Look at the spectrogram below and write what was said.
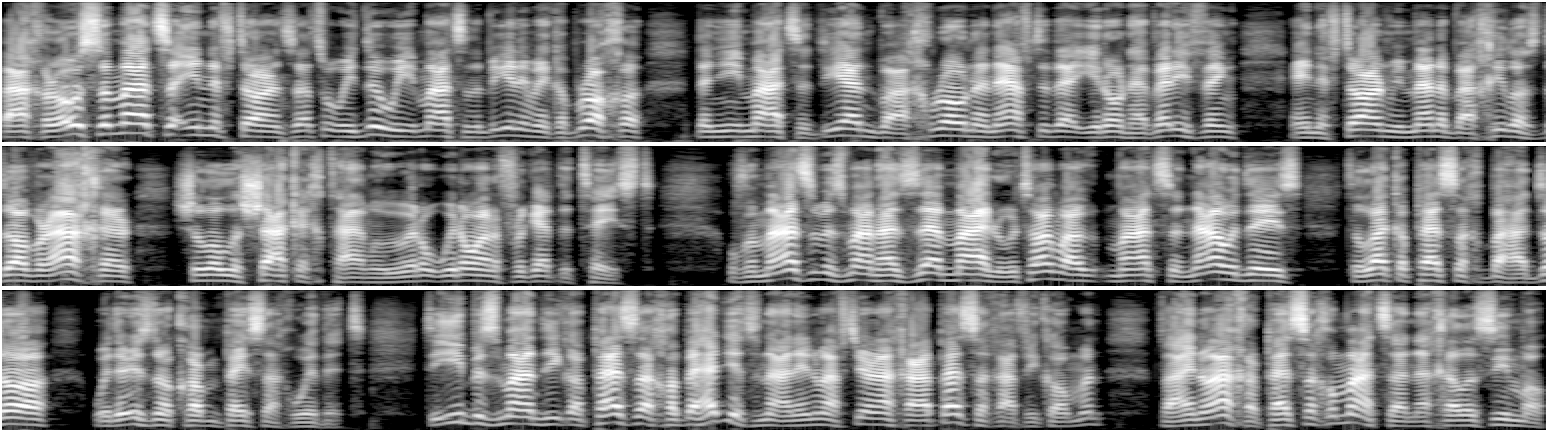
v'acharosa matzah in niftarin. So that's what we do. We eat matzah in the beginning, make a bracha, then you eat matzah at the end, b'achrona, and after that you don't have anything. Ein niftarin mimena b'achilas davar acher shalol l'shakech time. We don't, we don't want to forget the taste. Uva matzah is man hazeh ma'ir. We're talking about matzah nowadays the like a pesach bahada where there is no korban pesach with it. To eat bizman dika pesach ha behedyatanan in after achar pesach afikoman v'ainu achar pesach matzah nechelasimo.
